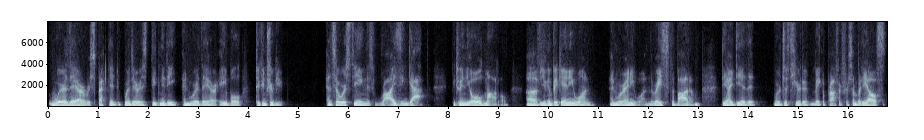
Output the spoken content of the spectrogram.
where they are respected, where there is dignity, and where they are able to contribute. And so we're seeing this rising gap between the old model of you can pick anyone and we're anyone, the race to the bottom, the idea that we're just here to make a profit for somebody else.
